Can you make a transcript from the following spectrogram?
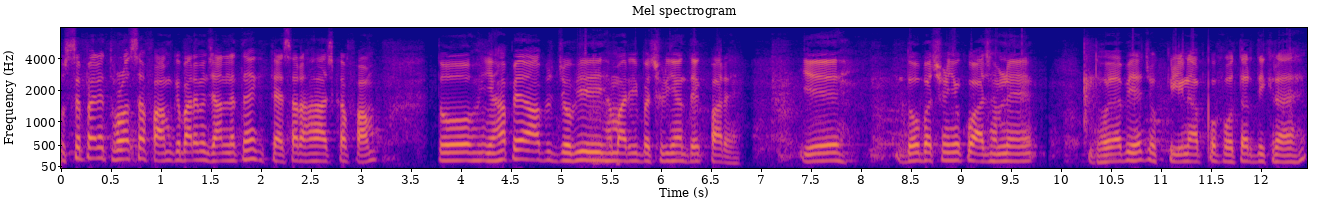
उससे पहले थोड़ा सा फार्म के बारे में जान लेते हैं कि कैसा रहा आज का फार्म तो यहाँ पे आप जो भी हमारी बछड़ियाँ देख पा रहे हैं, ये दो बछड़ियों को आज हमने धोया भी है, जो क्लीन आपको फोतर दिख रहा है।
